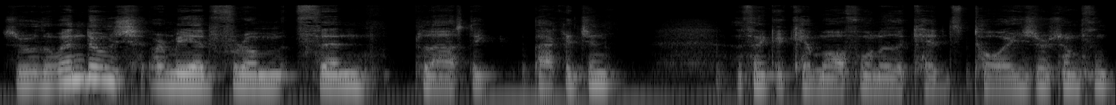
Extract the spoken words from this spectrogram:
So the windows are made from thin plastic packaging. I think it came off one of the kids' toys or something.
